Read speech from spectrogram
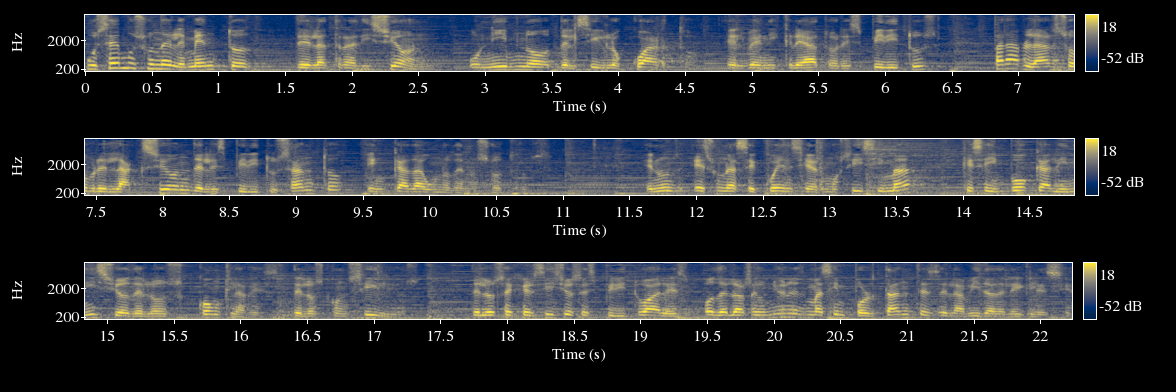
Usemos un elemento de la tradición, un himno del siglo IV, el Beni Creator Spiritus, para hablar sobre la acción del Espíritu Santo en cada uno de nosotros. es una secuencia hermosísima que se invoca al inicio de los cónclaves, de los concilios, de los ejercicios espirituales o de las reuniones más importantes de la vida de la Iglesia.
